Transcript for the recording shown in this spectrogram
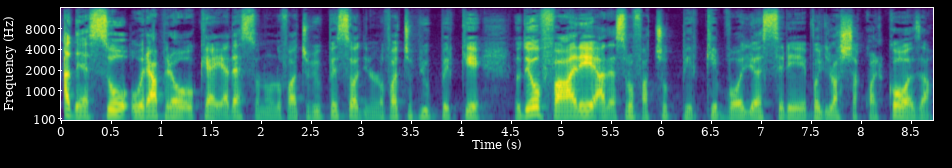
Adesso, ora però, ok, adesso non lo faccio più per soldi, non lo faccio più perché lo devo fare, adesso lo faccio perché voglio essere, voglio lasciare qualcosa.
